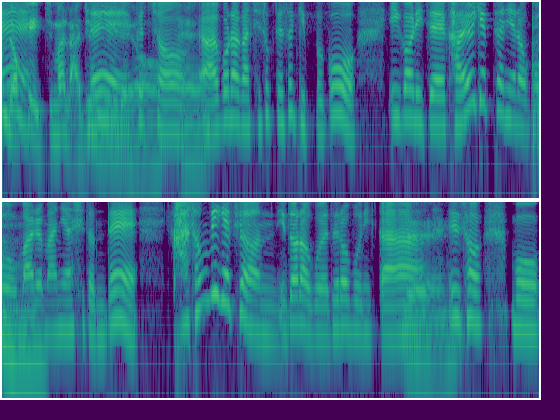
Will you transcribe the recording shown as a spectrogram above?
있는데 몇개 있지만 라디오 네, 유일해요. 그렇죠. 예. 아고라가 지속돼서 기쁘고 이걸 이제 가을 개편이라고 음. 말을 많이 하시던데 가성비 개편이더라고요. 들어보니까. 예. 그래서 뭐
